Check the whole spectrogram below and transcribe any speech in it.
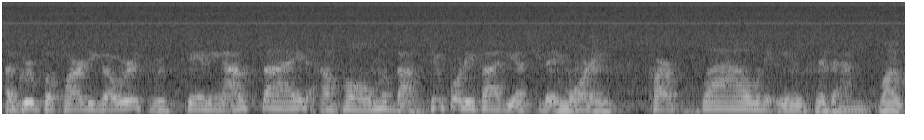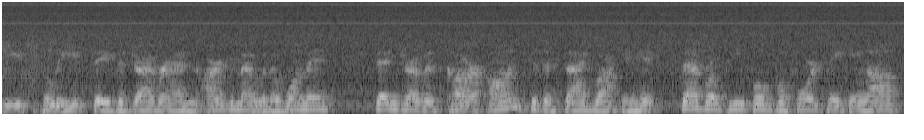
A group of partygoers were standing outside a home about 2.45 yesterday morning. Car plowed into them. Long Beach police say the driver had an argument with a woman, then drove his car onto the sidewalk and hit several people before taking off.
